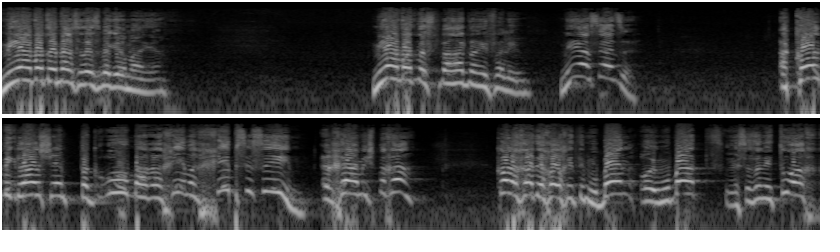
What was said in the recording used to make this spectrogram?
מי יעבוד במרצדס בגרמניה? מי יעבוד בספרד במפעלים? מי יעשה את זה? הכל בגלל שהם פגעו בערכים הכי בסיסיים, ערכי המשפחה. כל אחד יכול להחליט אם הוא בן או אם הוא בת, הוא יעשה איזה ניתוח.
